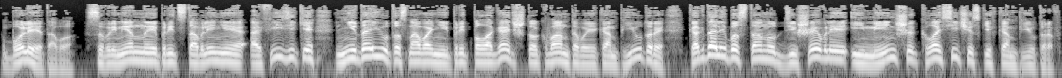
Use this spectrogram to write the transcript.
Более того, современные представления о физике не дают оснований предполагать, что квантовые компьютеры когда-либо станут дешевле и меньше классических компьютеров.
